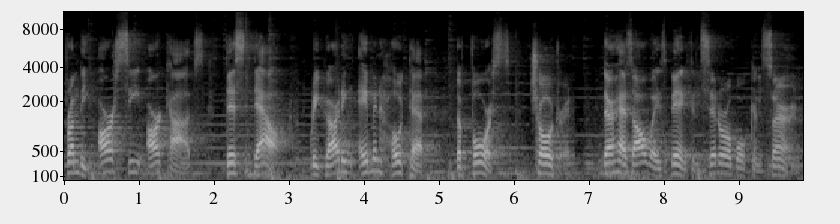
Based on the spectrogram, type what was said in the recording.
from the RC archives this doubt regarding Amenhotep IV's children. There has always been considerable concern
